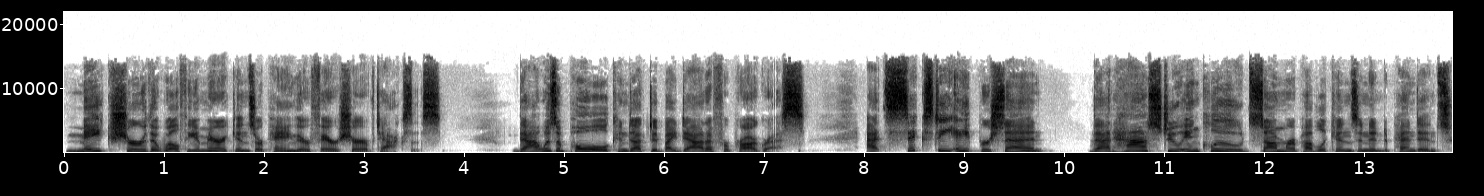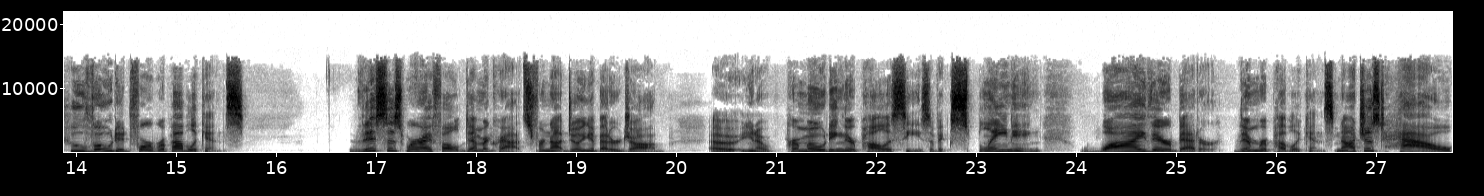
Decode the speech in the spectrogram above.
make sure that wealthy Americans are paying their fair share of taxes. That was a poll conducted by Data for Progress. At 68%, that has to include some Republicans and independents who voted for Republicans. This is where I fault Democrats for not doing a better job, uh, you know, promoting their policies, of explaining why they're better than Republicans, not just how,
